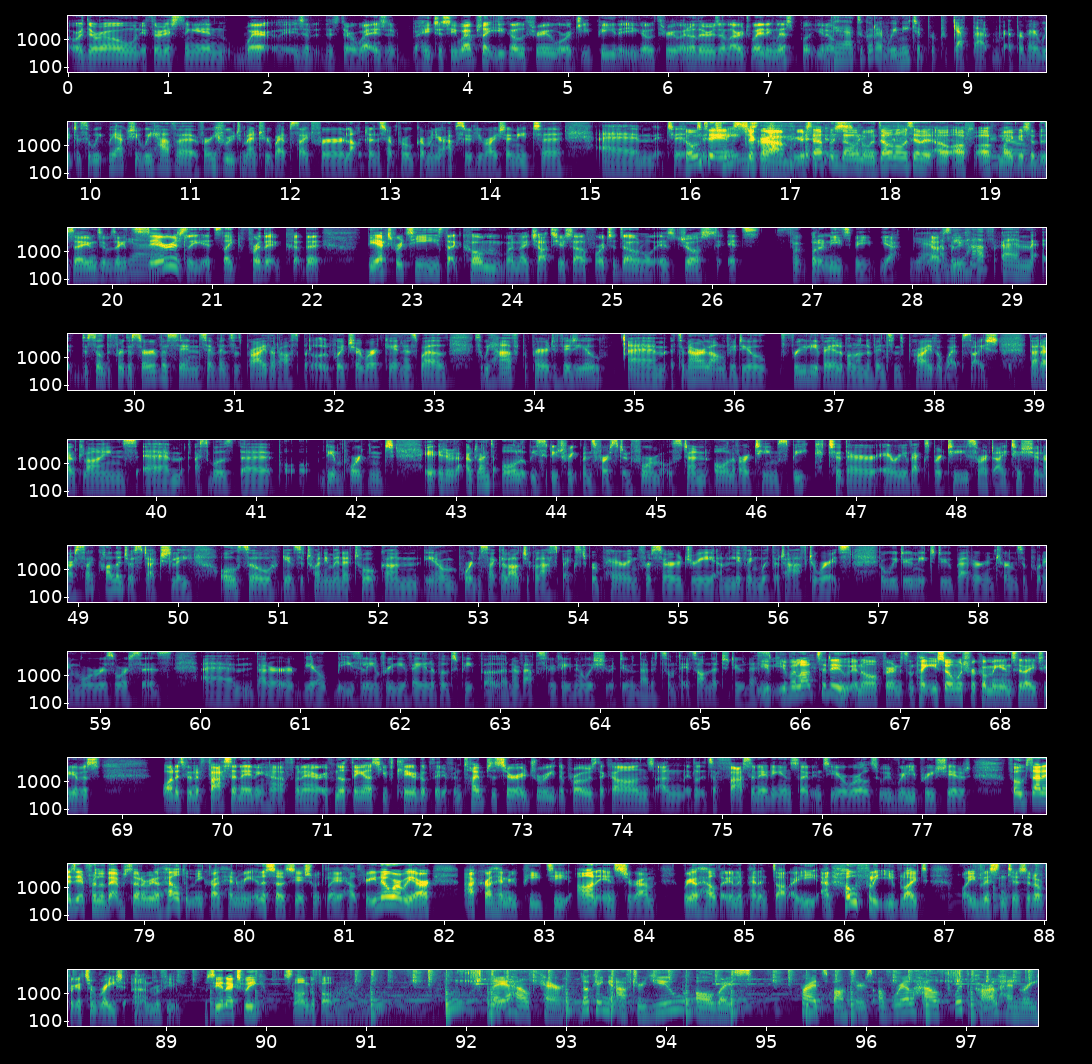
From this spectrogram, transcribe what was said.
or their own if they're listening in where is it is there is it a HSE website you go through or a GP that you go through? I know there is a large waiting list but you know. Yeah it's a good we need to get that prepared. We just, so we, we actually we have a very rudimentary website for Sound program and you're absolutely right. I need to um to come to, to Instagram. that. yourself and Donal and Donal was it off off mic I said the same I was like yeah. seriously it's like for the the the expertise that come when I chat to yourself or to Donal is just it's but it needs to be yeah yeah absolutely. we have um, so for the service in St Vincent's Private Hospital which I work in as well so we have prepared a video um, it's an hour long video freely available on the Vincent's private website that outlines um, I suppose the the important it, it, outlines all obesity treatments first and foremost and all of our teams speak to their area of expertise so our dietitian our psychologist actually also gives a 20 minute talk on you know important psychological aspects to preparing for surgery and living with it afterwards but we do need to do better in terms of putting more resources um, that are you know easily and freely available to people. And I've absolutely no issue with doing that. It's something it's on the to do list. You, you have a lot to do, in all fairness, and thank you so much for coming in today to give us what has been a fascinating half an hour. If nothing else, you've cleared up the different types of surgery, the pros, the cons, and it's a fascinating insight into your world. So we really appreciate it. Folks, that is it for another episode of Real Health with me, Carl Henry, in association with Laya Healthcare. You know where we are at Carl Henry PT on Instagram, Real Health at independent.ie. And hopefully you've liked what you've listened to. So don't forget to rate and review. We'll see you next week. Slán go Laya Healthcare, looking after you always. Proud sponsors of Real Health with Carl Henry.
